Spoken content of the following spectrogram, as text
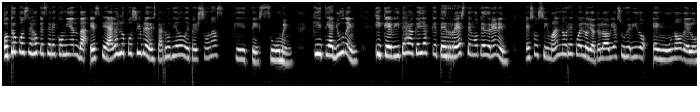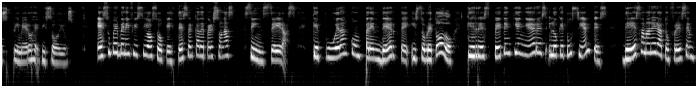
Otro consejo que se recomienda es que hagas lo posible de estar rodeado de personas que te sumen, que te ayuden y que evites aquellas que te resten o te drenen. Eso, si mal no recuerdo, ya te lo había sugerido en uno de los primeros episodios. Es súper beneficioso que estés cerca de personas sinceras, que puedan comprenderte y sobre todo que respeten quién eres y lo que tú sientes. De esa manera te ofrecen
